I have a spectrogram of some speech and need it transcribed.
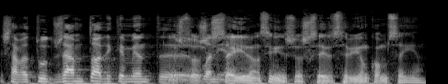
estava tudo já metodicamente As pessoas que planeado. saíram, sim, as pessoas que saíram sabiam como saíam.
